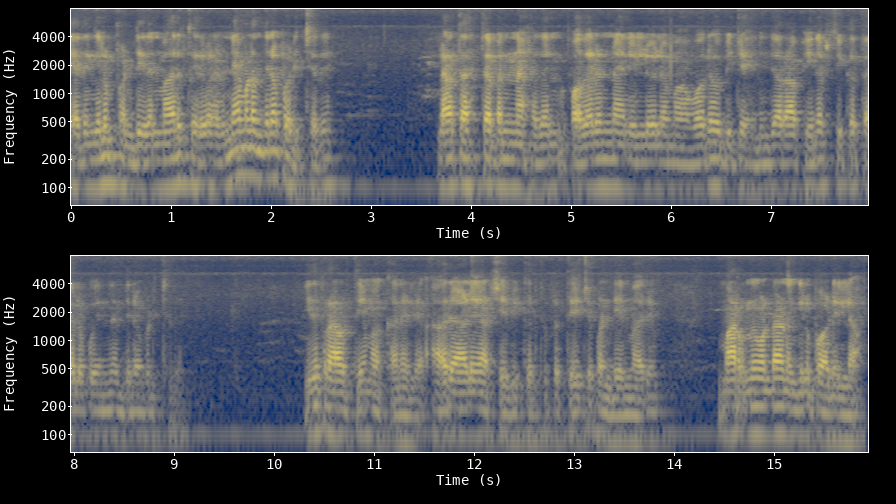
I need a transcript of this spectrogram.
ഏതെങ്കിലും പണ്ഡിതന്മാർ തരുവാണ് പിന്നെ നമ്മൾ എന്തിനാണ് പഠിച്ചത്? ലാ തഹ്തബൻ ഹദൻ ഫതലന്നലില്ലുലമ ഓരോ ബിജഹലിൻ ജറാഫി നഫ്സിക്കത്തല പോയി എന്ന് എന്തിനാണ് പഠിച്ചത്? ഇത് പ്രാവർത്തികമാക്കാനല്ലേ. ഒരാളെ ആക്ഷേപിക്കരുത്. പ്രത്യേകിച്ച് പണ്ഡിതന്മാരും. മറന്നുകൊണ്ടാണെങ്കിലും പാടില്ല.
